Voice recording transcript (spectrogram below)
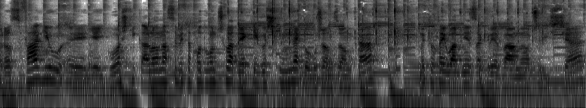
Rozwalił y, jej głośnik, ale ona sobie to podłączyła do jakiegoś innego urządzonka. My tutaj ładnie zagrywamy oczywiście.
